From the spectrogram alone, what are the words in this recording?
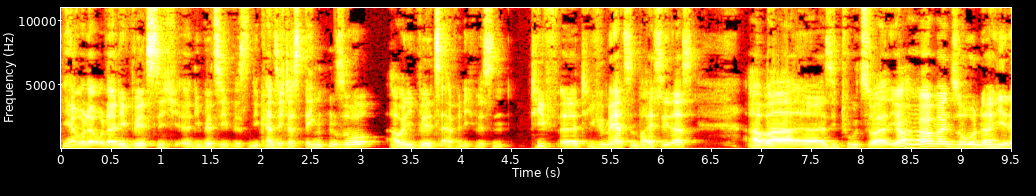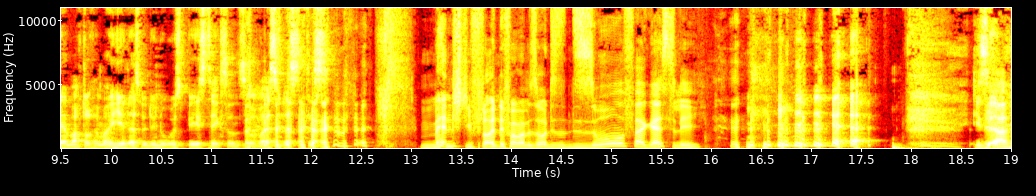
Ja, oder, oder die will's nicht, äh, nicht wissen. Die kann sich das denken so, aber die will's einfach nicht wissen. Tief, äh, tief im Herzen weiß sie das. Aber äh, sie tut so, ja, ja, mein Sohn, ne, hier, der macht doch immer hier das mit den USB-Sticks und so. Weißt du, das, das, Mensch, die Freunde von meinem Sohn, die sind so vergesslich. diese, Ja.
